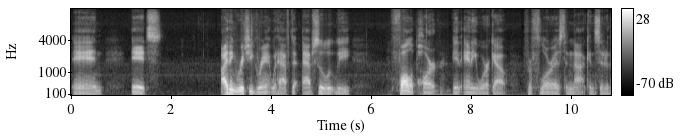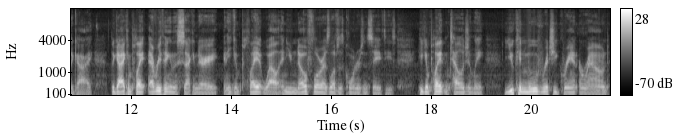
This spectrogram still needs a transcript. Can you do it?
And it's I think Richie Grant would have to absolutely fall apart in any workout for Flores to not consider the guy. The guy can play everything in the secondary and he can play it well. And you know Flores loves his corners and safeties. He can play it intelligently. You can move Richie Grant around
